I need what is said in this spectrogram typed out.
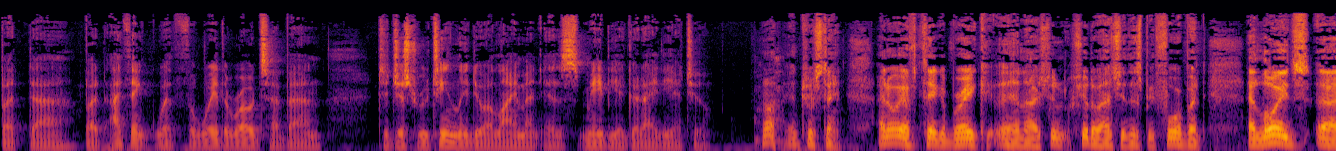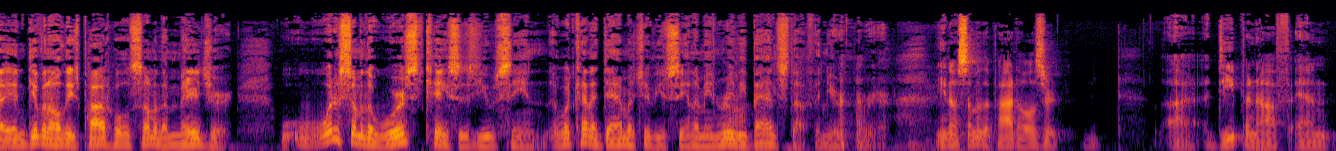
But uh, but I think with the way the roads have been, to just routinely do alignment is maybe a good idea too. Huh, interesting. I know we have to take a break, and I should should have asked you this before, but at Lloyd's, uh, and given all these potholes, some of them major, what are some of the worst cases you've seen? What kind of damage have you seen? I mean, really bad stuff in your career. You know, some of the potholes are uh, deep enough and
